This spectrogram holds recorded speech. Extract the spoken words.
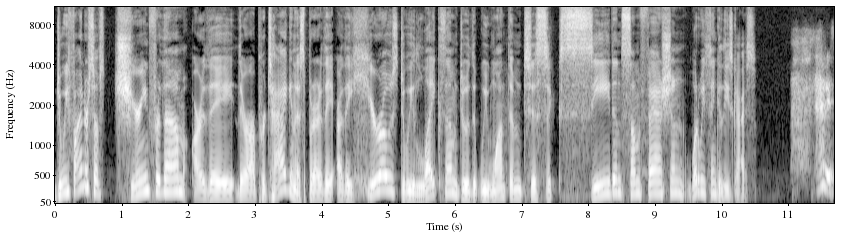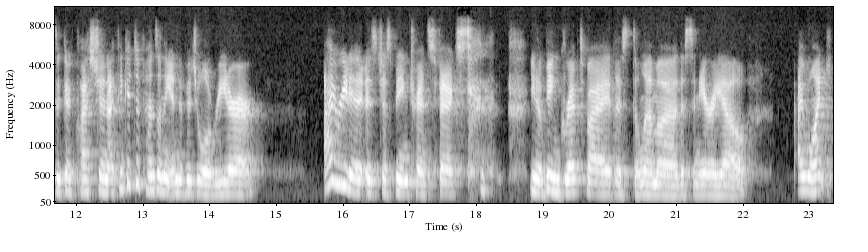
Do we find ourselves cheering for them? Are they they're our protagonists, but are they are they heroes? Do we like them? Do we want them to succeed in some fashion? What do we think of these guys? That is a good question. I think it depends on the individual reader. I read it as just being transfixed, you know, being gripped by this dilemma, the scenario. I want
